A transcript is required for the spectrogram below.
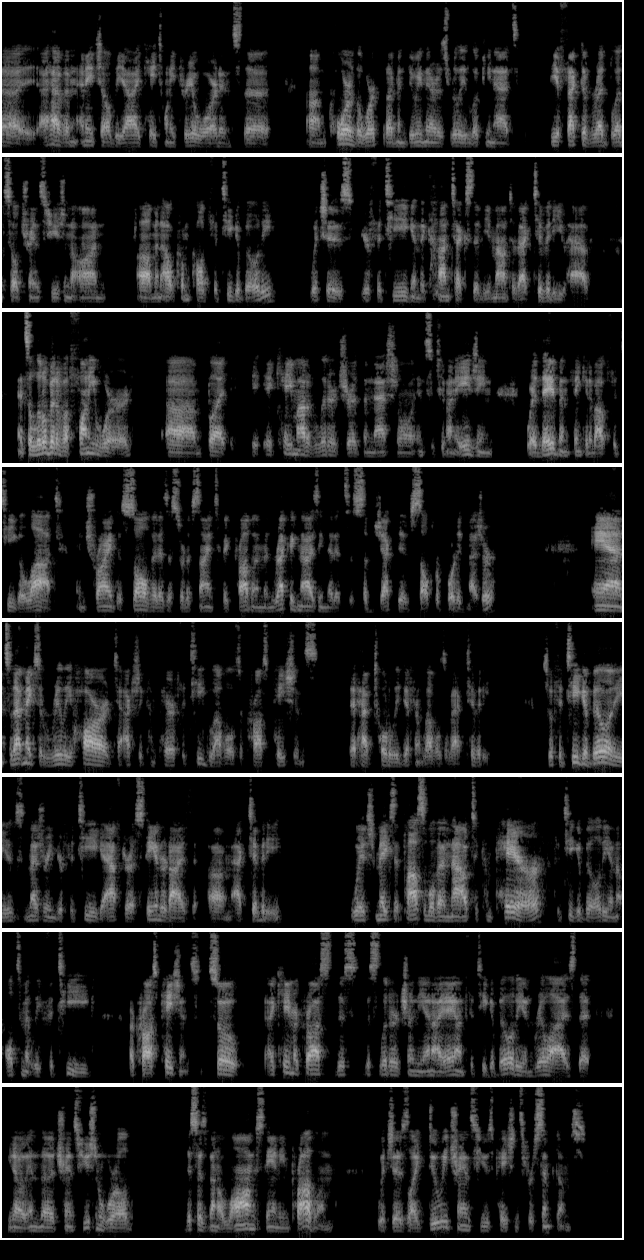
uh, I have an NHLBI K23 award, and it's the um, core of the work that I've been doing there is really looking at the effect of red blood cell transfusion on um, an outcome called fatigability, which is your fatigue in the context of the amount of activity you have. It's a little bit of a funny word, uh, but it, it, came out of literature at the National Institute on Aging, where they've been thinking about fatigue a lot and trying to solve it as a sort of scientific problem and recognizing that it's a subjective, self reported measure. And so that makes it really hard to actually compare fatigue levels across patients that have totally different levels of activity. So, fatigability is measuring your fatigue after a standardized um, activity which makes it possible then now to compare fatigability and ultimately fatigue across patients. So I came across this this literature in the NIA on fatigability and realized that you know in the transfusion world this has been a long-standing problem, which is like do we transfuse patients for symptoms?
